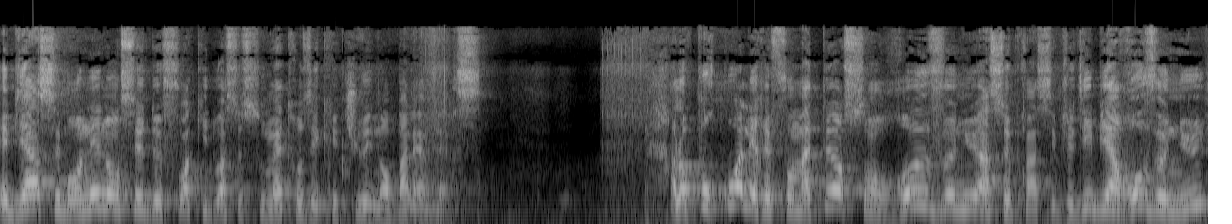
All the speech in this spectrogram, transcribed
eh bien, c'est mon énoncé de foi qui doit se soumettre aux Écritures et non pas l'inverse. Alors pourquoi les réformateurs sont revenus à ce principe? Je dis bien revenus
